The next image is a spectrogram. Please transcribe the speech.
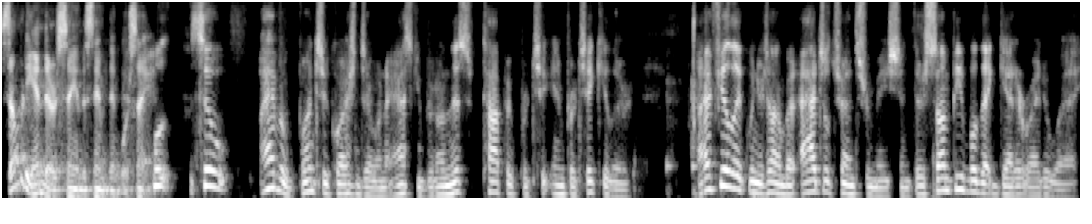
somebody in there is saying the same thing we're saying. Well, so I have a bunch of questions I want to ask you, but on this topic in particular, I feel like when you're talking about agile transformation, there's some people that get it right away.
